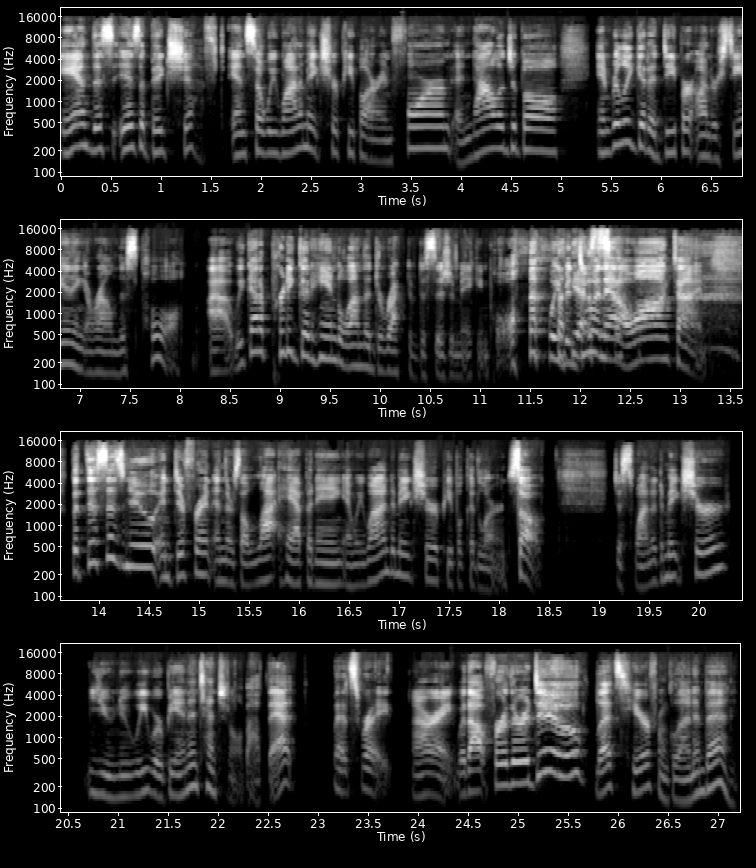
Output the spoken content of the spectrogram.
and this is a big shift. And so we want to make sure people are informed and knowledgeable and really get a deeper understanding around this poll. Uh, we got a pretty good handle on the directive decision making poll. we've been yes. doing that a long time, but this is new and different and there's a lot happening and we wanted to make sure people could learn. So just wanted to make sure you knew we were being intentional about that. That's right. All right. Without further ado, let's hear from Glenn and Ben.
